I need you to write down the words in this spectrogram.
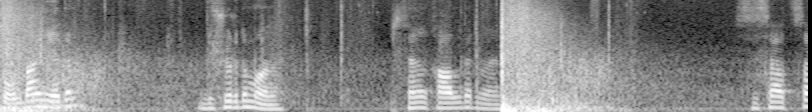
Soldan yedim. Düşürdüm onu. Sen kaldır beni. Sis atsay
